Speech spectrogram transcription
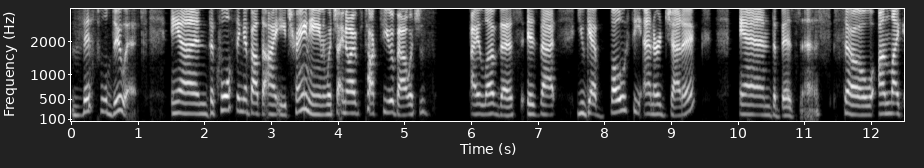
This will do it. And the cool thing about the IE training, which I know I've talked to you about, which is I love this is that you get both the energetic and the business. So, unlike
